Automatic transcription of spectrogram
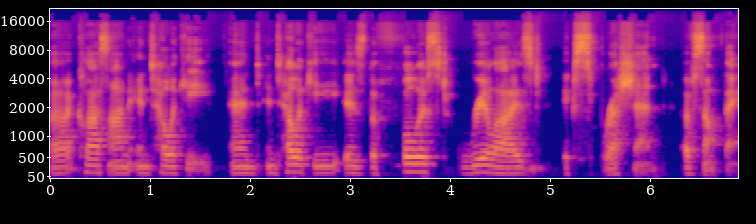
a class on entelechy, and entelechy is the fullest realized expression of something.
